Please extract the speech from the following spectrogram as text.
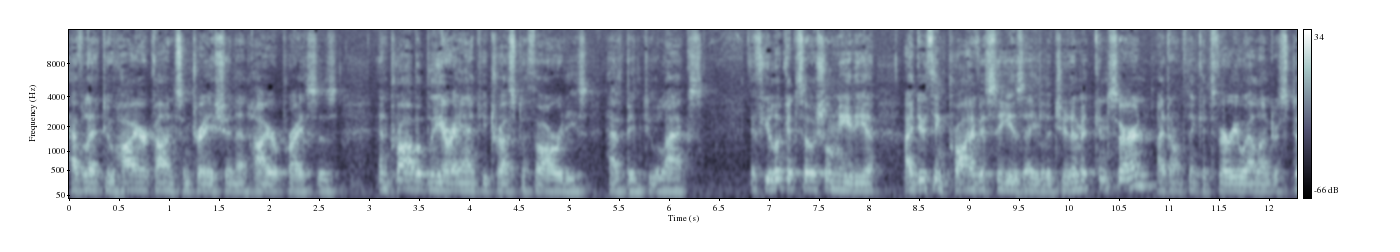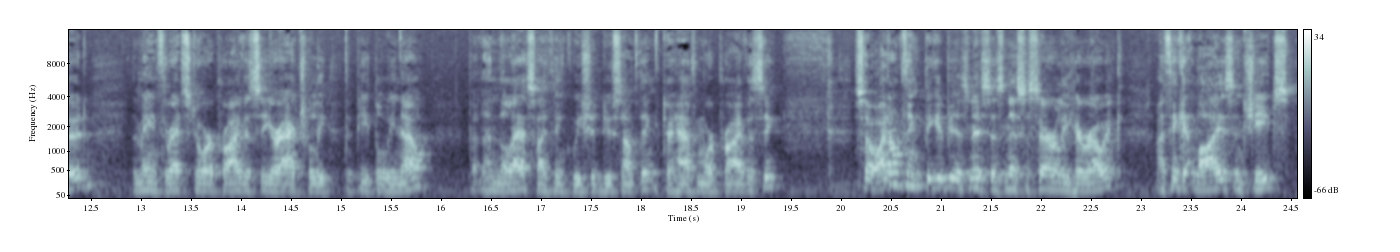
have led to higher concentration and higher prices, and probably our antitrust authorities have been too lax. If you look at social media, I do think privacy is a legitimate concern. I don't think it's very well understood. The main threats to our privacy are actually the people we know, but nonetheless, I think we should do something to have more privacy. So I don't think big business is necessarily heroic. I think it lies and cheats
